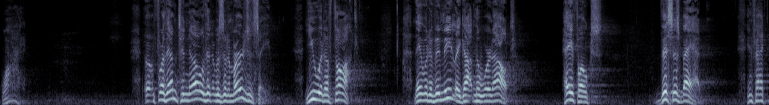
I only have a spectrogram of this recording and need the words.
Why? Uh, for them to know that it was an emergency, you would have thought they would have immediately gotten the word out. Hey, folks, this is bad. In fact,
